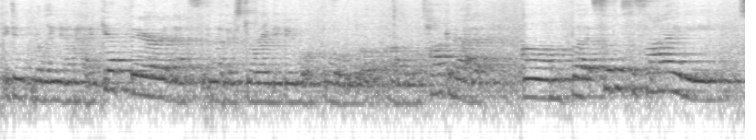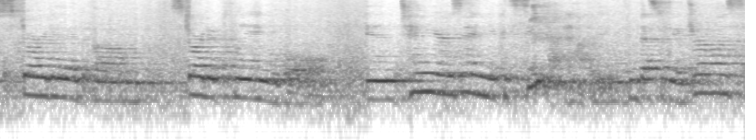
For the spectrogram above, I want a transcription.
they didn't really know how to get there, and that's another story, maybe we'll, we'll, we'll, uh, we'll talk about it. Um, but civil society started, um, started playing a role. And 10 years in, you could see that happening with investigative journalists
